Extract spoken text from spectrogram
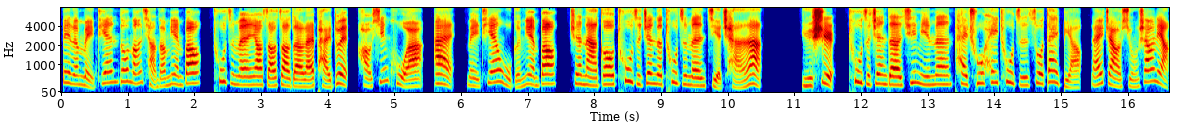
为了每天都能抢到面包，兔子们要早早的来排队，好辛苦啊！哎，每天五个面包，这哪够兔子镇的兔子们解馋啊？于是，兔子镇的居民们派出黑兔子做代表，来找熊商量。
